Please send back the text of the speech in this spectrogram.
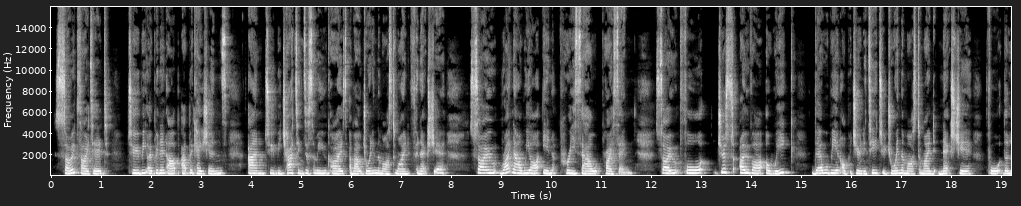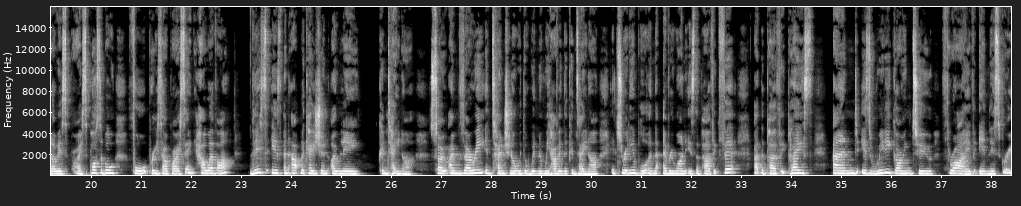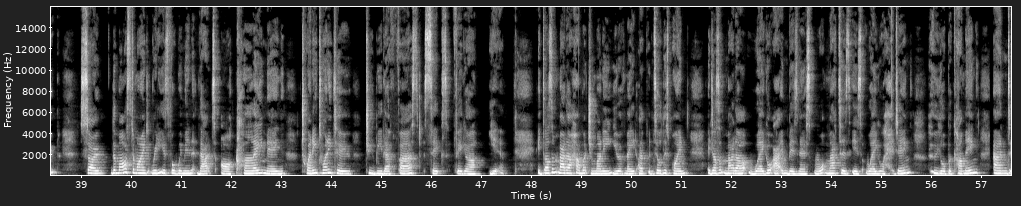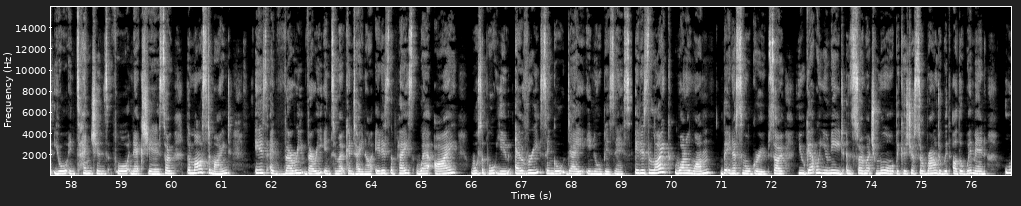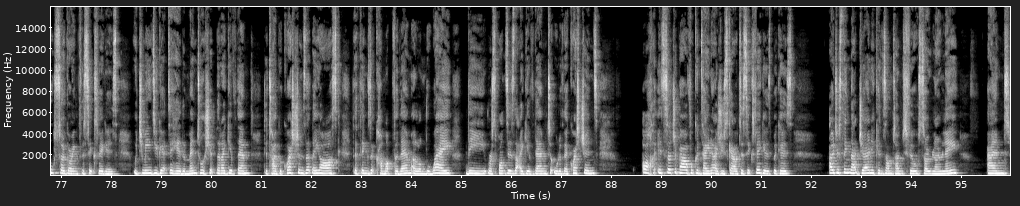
so excited to be opening up applications and to be chatting to some of you guys about joining the mastermind for next year. So, right now we are in pre sale pricing. So, for just over a week, there will be an opportunity to join the mastermind next year for the lowest price possible for pre sale pricing. However, this is an application only container. So I'm very intentional with the women we have in the container. It's really important that everyone is the perfect fit at the perfect place and is really going to thrive in this group. So the mastermind really is for women that are claiming 2022 to be their first six figure year. It doesn't matter how much money you have made up until this point. It doesn't matter where you're at in business. What matters is where you're heading, who you're becoming, and your intentions for next year. So the mastermind is a very, very intimate container. It is the place where I will support you every single day in your business. It is like one on one, but in a small group. So you get what you need and so much more because you're surrounded with other women also going for six figures, which means you get to hear the mentorship that I give them, the type of questions that they ask, the things that come up for them along the way, the responses that I give them to all of their questions. Oh, it's such a powerful container as you scale to six figures because I just think that journey can sometimes feel so lonely. And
